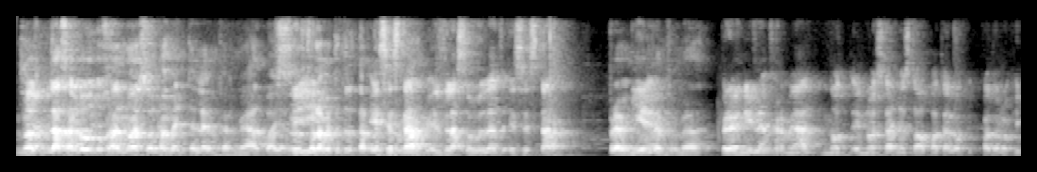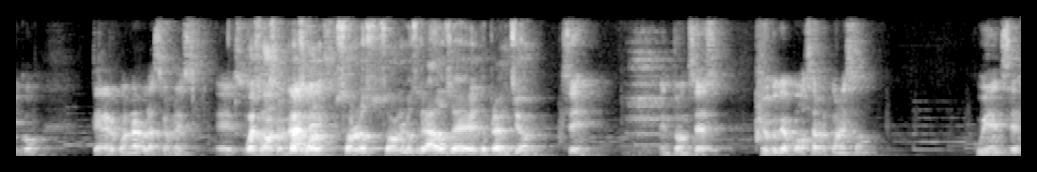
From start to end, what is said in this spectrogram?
No es la salud, o sea, no es solamente la enfermedad, vaya. no es solamente tratar de es estar, enfermedad, es la salud es estar prevenir bien. la enfermedad. prevenir la enfermedad, no, eh, no estar en estado patológico, tener buenas relaciones eh, Pues son, pues son, son los, son los grados de, de prevención. Sí. Entonces, yo creo que podemos cerrar con eso. Cuídense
